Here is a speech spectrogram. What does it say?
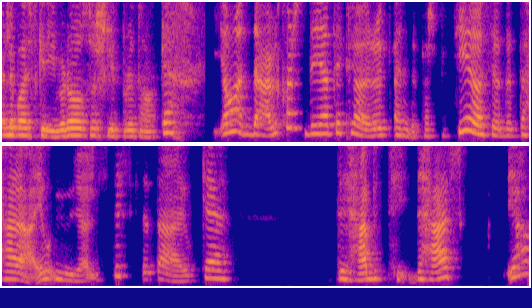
Eller bare skriver det, og så slipper du taket? Ja, det er vel kanskje det at jeg klarer å endre perspektiv og si at dette her er jo urealistisk. Dette er jo ikke Det her betyr Det her Ja,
